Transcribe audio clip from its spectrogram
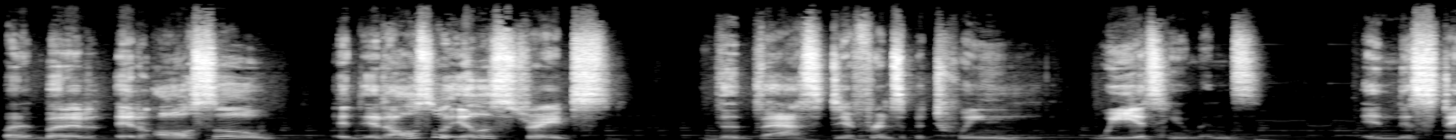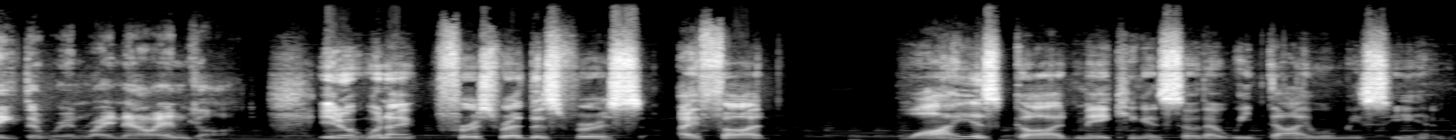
But but it, it also it, it also illustrates the vast difference between we as humans in this state that we're in right now and God. You know, when I first read this verse, I thought, why is God making it so that we die when we see him?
